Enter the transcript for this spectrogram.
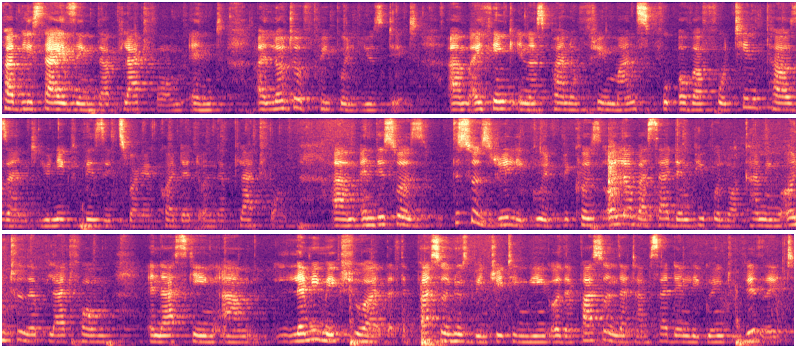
publicizing the platform, and a lot of people used it. Um, I think in a span of three months, over 14,000 unique visits were recorded on the platform. Um, and this was, this was really good because all of a sudden people were coming onto the platform and asking, um, let me make sure that the person who's been treating me or the person that I'm suddenly going to visit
